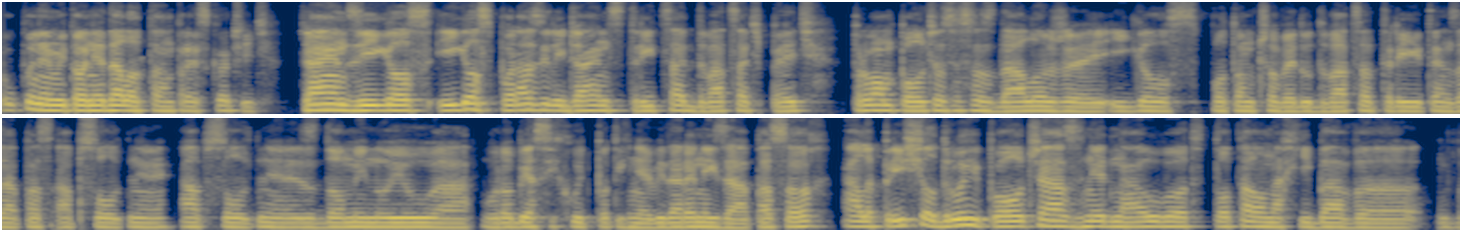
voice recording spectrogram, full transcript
úplne mi to nedalo tam preskočiť. Giants Eagles. Eagles porazili Giants 30-25 prvom polčase sa zdalo, že Eagles po tom, čo vedú 23, ten zápas absolútne, absolútne zdominujú a urobia si chuť po tých nevydarených zápasoch. Ale prišiel druhý polčas, hneď na úvod, totálna chyba v, v,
